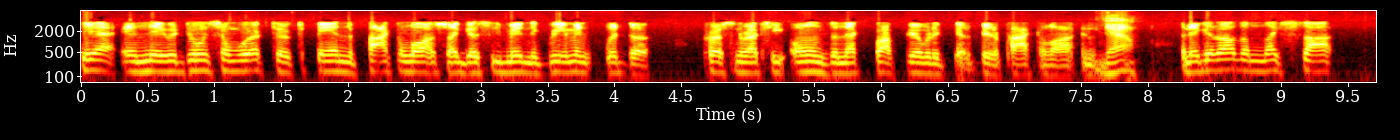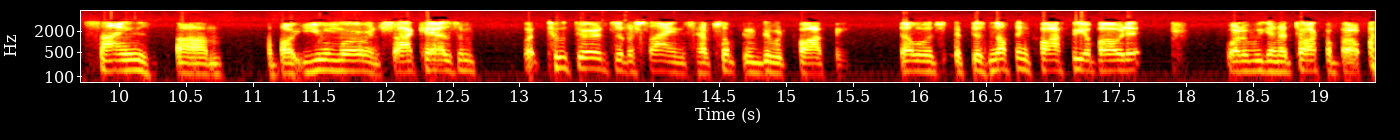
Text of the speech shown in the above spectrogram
Yeah, and they were doing some work to expand the parking lot. So I guess he made an agreement with the person who actually owns the next property over to get a bit of parking lot. And, Yeah, and they get all them nice so- signs um, about humor and sarcasm, but two thirds of the signs have something to do with coffee. In other words, if there's nothing coffee about it, what are we going to talk about?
